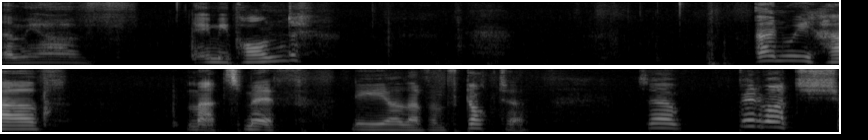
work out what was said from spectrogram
And we have Amy Pond. And we have Matt Smith, the 11th Doctor. So, pretty much,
